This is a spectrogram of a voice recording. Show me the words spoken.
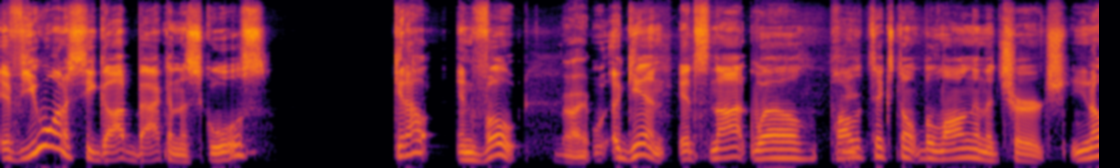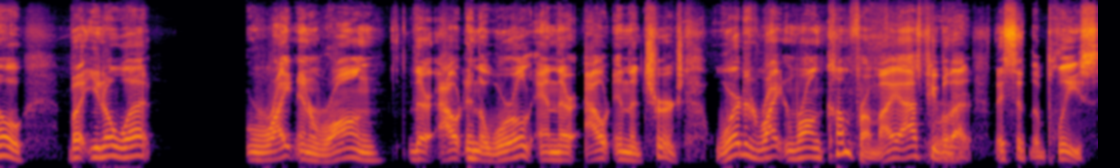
if you want to see God back in the schools, get out and vote. Right. Again, it's not, well, politics don't belong in the church. You know, but you know what? right and wrong they're out in the world and they're out in the church where did right and wrong come from i asked people that they said the police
